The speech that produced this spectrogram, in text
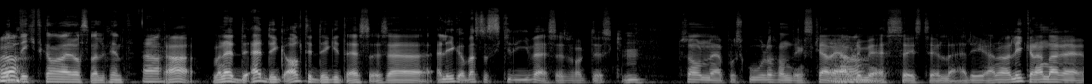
Og ja. Dikt kan være også veldig fint. ja. Ja, men jeg, jeg digger alltid digget essays. Jeg, jeg liker best å skrive essays, faktisk. Mm. Sånn eh, på skole og sånne ting skrev jeg jævlig mye essays til eh, de greiene. Jeg liker den der eh,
